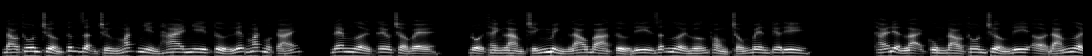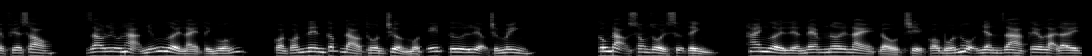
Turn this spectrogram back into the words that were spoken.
Đào thôn trưởng tức giận chừng mắt nhìn hai nhi tử liếc mắt một cái, đem người kêu trở về, đổi thành làm chính mình lao bà tử đi dẫn người hướng phòng chống bên kia đi. Thái Điển lại cùng đào thôn trưởng đi ở đám người phía sau, giao lưu hạ những người này tình huống, còn có nên cấp đào thôn trưởng một ít tư liệu chứng minh. Công đạo xong rồi sự tình, hai người liền đem nơi này đầu chỉ có bốn hộ nhân ra kêu lại đây,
